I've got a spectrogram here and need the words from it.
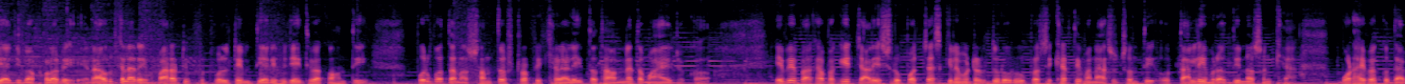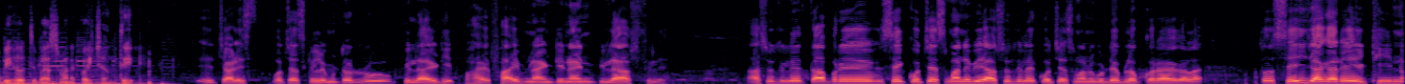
দিয়া ফলরে রাউরকেলার বারোটি ফুটবল টিম তৈরি হয়ে কহতি পূর্বতন সন্তোষ ট্রফি খেলাড়ি তথা অন্যতম আয়োজক এবে পাখাপাখি চাশরু পচাশ কিলোমিটর দূরর প্রশিক্ষার্থী মানে আসুচার ও তালিমর দিন সংখ্যা বড়াইবা দাবি হওয়া সে চাশ পচাশ কিলোমিটর পিলা এটি ফাইভ নাইন্টি নাইন পিলা আসুলে আসুলে তাপরে সেই কোচেস মানে বি আসুলে কোচেস মানুষ ডেভেলপ করা গলা तो से जगार इटी न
